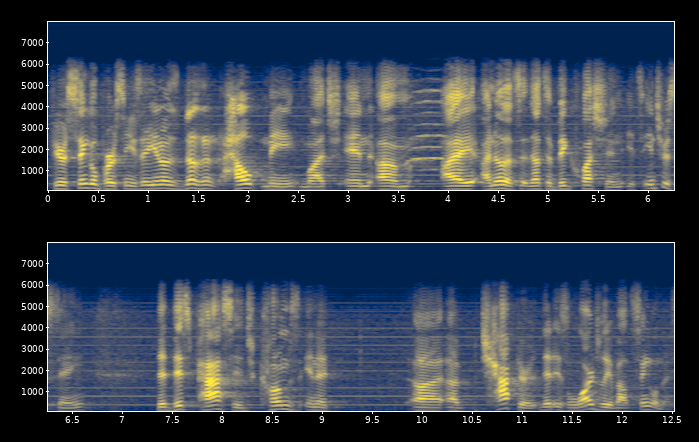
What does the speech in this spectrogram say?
If you're a single person, you say, you know, this doesn't help me much. And um, I, I know that's a, that's a big question. It's interesting that this passage comes in a uh, a chapter that is largely about singleness.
